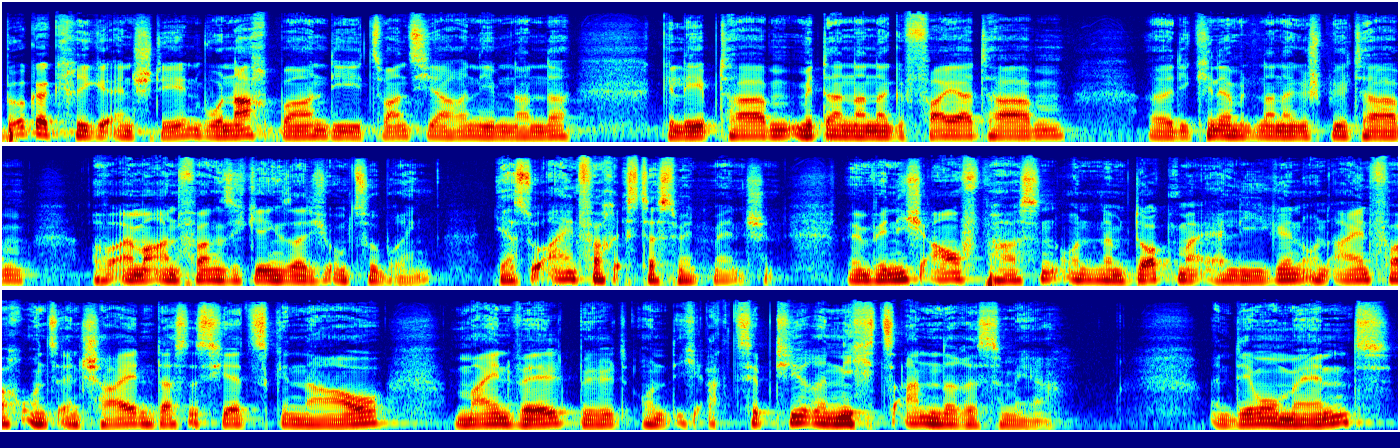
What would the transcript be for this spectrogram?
Bürgerkriege entstehen, wo Nachbarn, die 20 Jahre nebeneinander gelebt haben, miteinander gefeiert haben, die Kinder miteinander gespielt haben, auf einmal anfangen, sich gegenseitig umzubringen. Ja, so einfach ist das mit Menschen. Wenn wir nicht aufpassen und einem Dogma erliegen und einfach uns entscheiden, das ist jetzt genau mein Weltbild und ich akzeptiere nichts anderes mehr. In dem Moment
